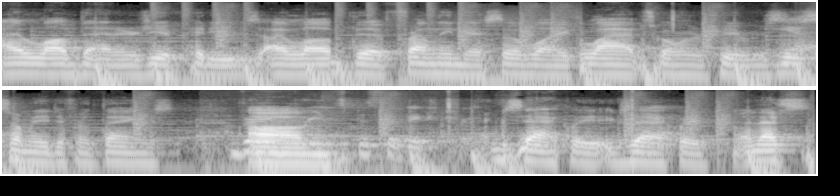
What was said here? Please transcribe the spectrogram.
I love the energy of pitties. I love the friendliness of like labs, golden retrievers. Yeah. There's so many different things. Very Um, breed specific traits. Exactly, exactly. And that's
